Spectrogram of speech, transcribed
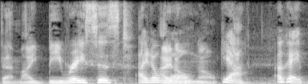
that might be racist. I don't know. I don't know. Yeah. Okay.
